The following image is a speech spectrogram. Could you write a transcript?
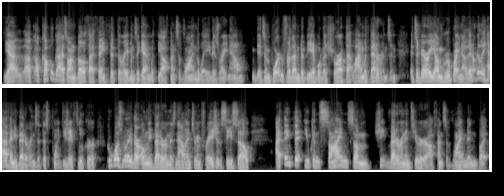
Yeah, a, a, couple guys on both. I think that the Ravens, again, with the offensive line the way it is right now, it's important for them to be able to shore up that line with veterans. And it's a very young group right now. They don't really have any veterans at this point. DJ Fluker, who was really their only veteran, is now entering free agency. So I think that you can sign some cheap veteran interior offensive linemen, but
